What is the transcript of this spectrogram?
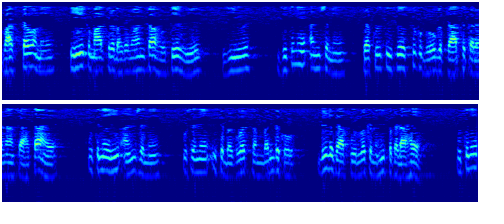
वास्तव में एकमात्र भगवान का होते हुए जीव जितने अंश में प्रकृति से सुख भोग प्राप्त करना चाहता है उतने ही अंश में उसने इस भगवत संबंध को दृढ़ता पूर्वक नहीं पकड़ा है। उतने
